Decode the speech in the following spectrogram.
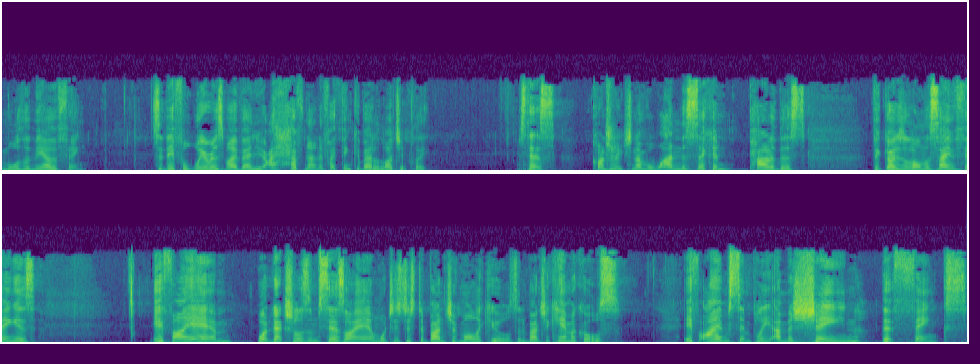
more than the other thing. So, therefore, where is my value? I have none if I think about it logically. So, that's contradiction number one. The second part of this that goes along the same thing is if I am what naturalism says I am, which is just a bunch of molecules and a bunch of chemicals, if I'm simply a machine that thinks,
